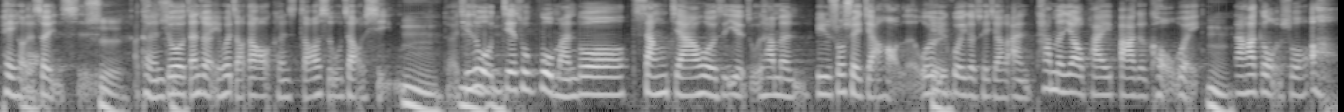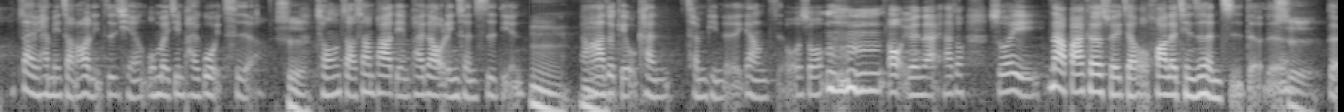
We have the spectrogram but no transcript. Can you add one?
配合的摄影师，哦、是，可能就辗转也会找到，可能找到实物造型。嗯，对。其实我接触过蛮多商家或者是业主，他们比如说水饺好了，我有遇过一个水饺的案，他们要拍八个口味。嗯，那他跟我说。哦，在于还没找到你之前，我们已经拍过一次了。是，从早上八点拍到凌晨四点。嗯，然后他就给我看成品的样子。我说，嗯，哦，原来他说，所以那八颗水饺花的钱是很值得的。是，对。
